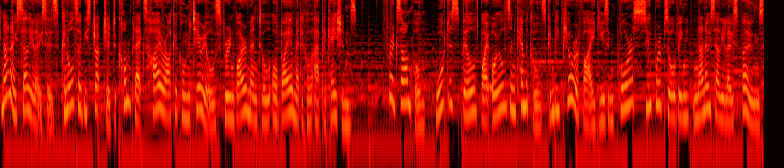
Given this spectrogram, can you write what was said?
Nanocelluloses can also be structured to complex hierarchical materials for environmental or biomedical applications. For example, water spilled by oils and chemicals can be purified using porous superabsorbing nanocellulose foams,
